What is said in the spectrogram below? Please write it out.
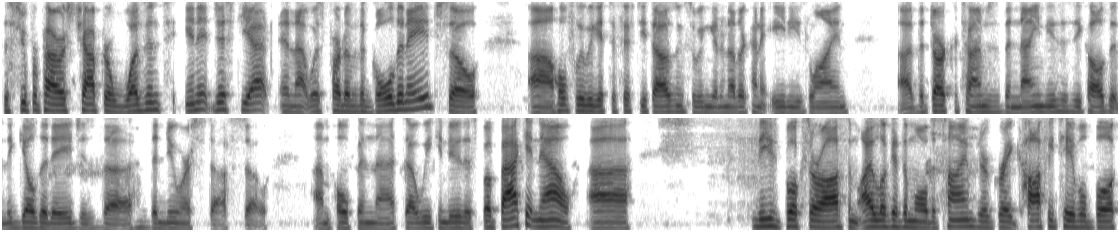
the superpowers chapter wasn't in it just yet, and that was part of the golden age. So uh, hopefully we get to 50,000 so we can get another kind of 80s line. Uh, the darker times is the 90s, as he calls it, and the gilded age is the the newer stuff. So I'm hoping that uh, we can do this. But back it now. Uh, these books are awesome. I look at them all the time. They're a great coffee table book.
